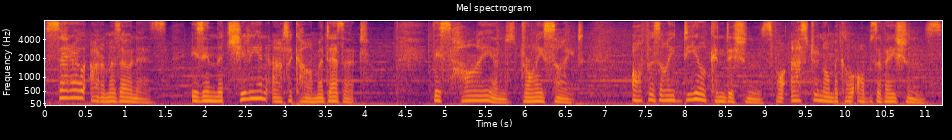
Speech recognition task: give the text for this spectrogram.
Cerro Armazones is in the Chilean Atacama Desert. This high and dry site offers ideal conditions for astronomical observations.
